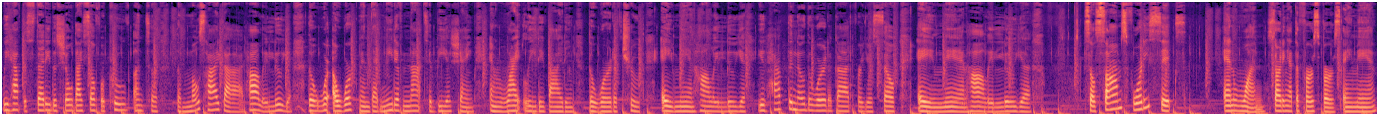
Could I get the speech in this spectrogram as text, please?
We have to study to show thyself approved unto the Most High God. Hallelujah. The a workman that needeth not to be ashamed and rightly dividing the word of truth. Amen. Hallelujah. You have to know the word of God for yourself. Amen. Hallelujah. So Psalms 46 and 1, starting at the first verse. Amen.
